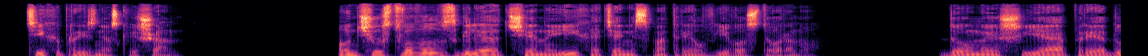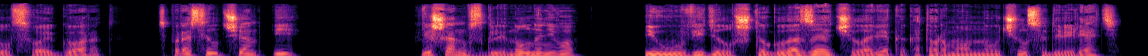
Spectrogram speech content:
— тихо произнес Квишан. Он чувствовал взгляд Чена И, хотя не смотрел в его сторону. «Думаешь, я предал свой город?» — спросил Чен И. Квишан взглянул на него и увидел, что глаза человека, которому он научился доверять,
